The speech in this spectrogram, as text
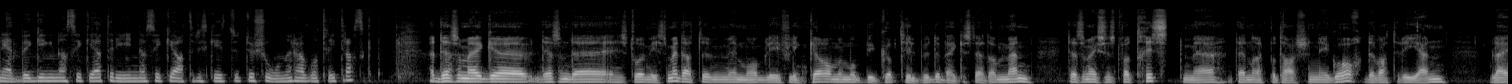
nedbyggingen av psykiatrien og psykiatriske institusjoner har gått litt raskt? Det som, jeg, det som det historien viser meg, er at vi må bli flinkere og vi må bygge opp tilbudet begge steder. Men det som jeg syns var trist med den reportasjen i går, det var at det igjen ble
